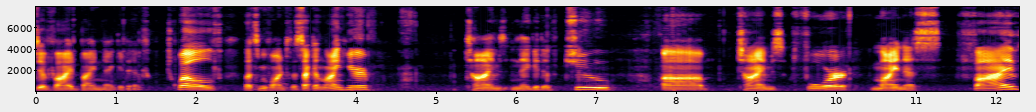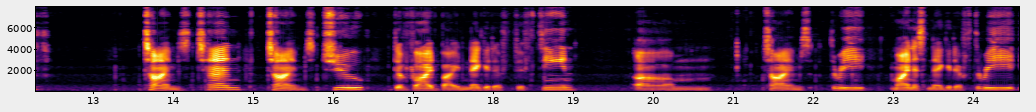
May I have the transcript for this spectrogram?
divide by negative 12. Let's move on to the second line here. Times negative 2 uh, times 4 minus 5 times 10 times 2 divide by negative 15 um, times 3 minus negative 3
